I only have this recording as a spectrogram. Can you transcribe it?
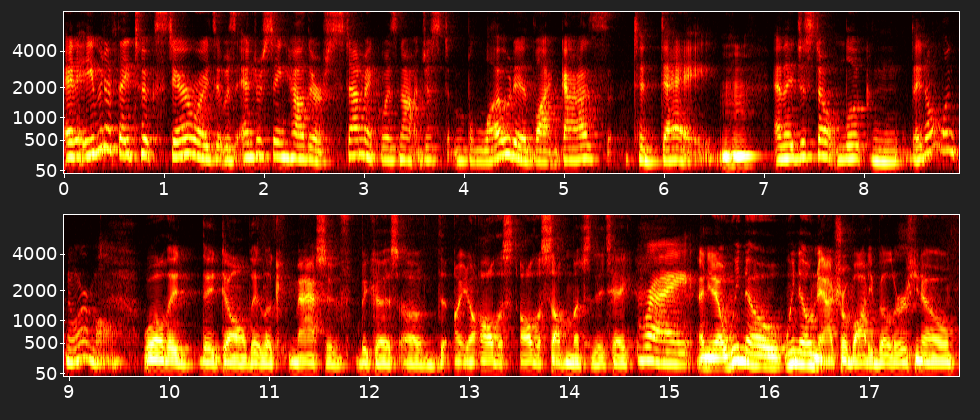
And even if they took steroids, it was interesting how their stomach was not just bloated like guys today, mm-hmm. and they just don't look they don't look normal. Well, they they don't. They look massive because of the, you know all the all the supplements that they take. Right. And you know we know we know natural bodybuilders. You know,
